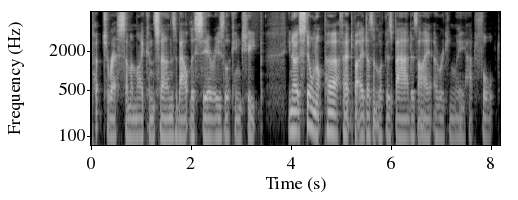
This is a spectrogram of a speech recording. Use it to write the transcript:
put to rest some of my concerns about this series looking cheap. You know, it's still not perfect, but it doesn't look as bad as I originally had thought.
